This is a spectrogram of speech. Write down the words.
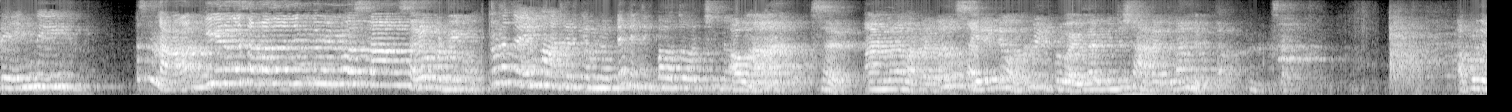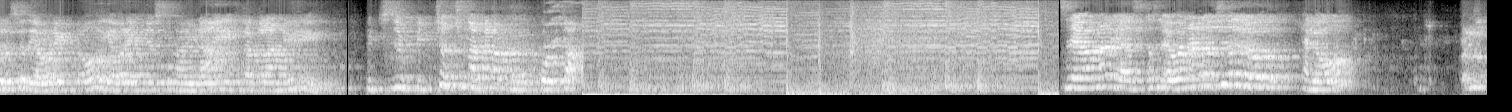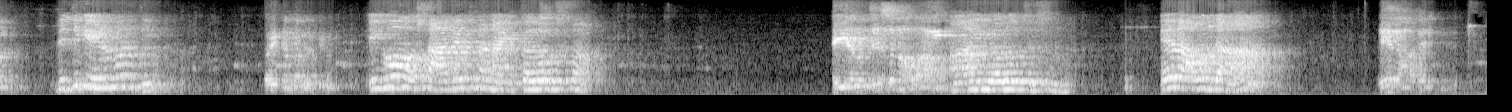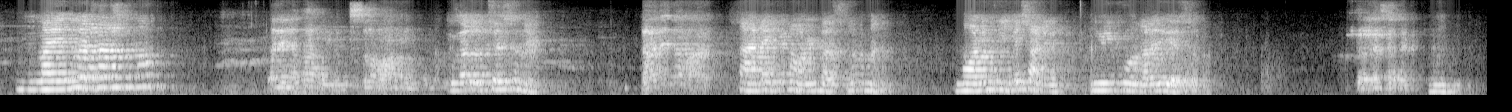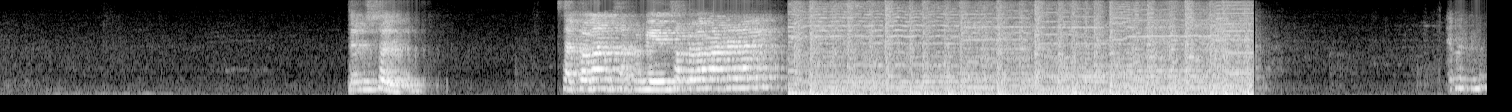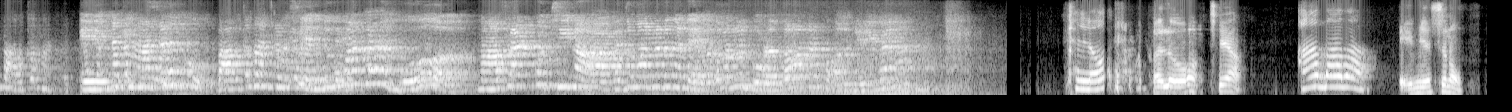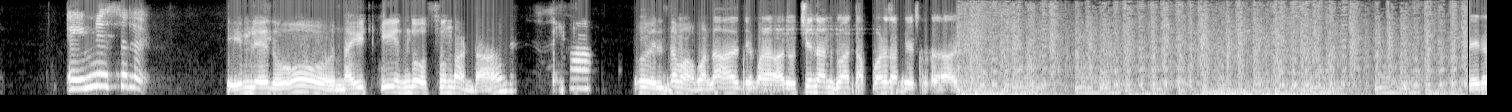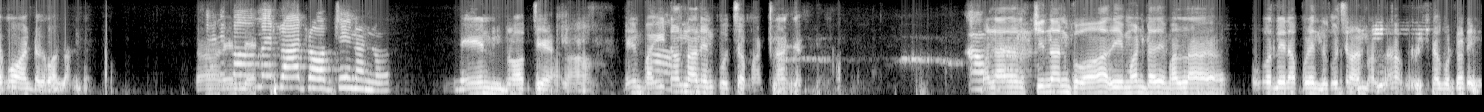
ఇప్పుడు ఏంది అసలు నాకు గీరగా సమాధానం చెప్తే విని వస్తా? సరే ఒకటి విను. నాతో ఏం మాట్లాడకేమని ఉంటే నితిక్ బాబుతో వచ్చింది? అవునా? సరే. ఆయన మాట్లాడదా నువ్వు సైలెంట్గా ఉండు. నేను ఇప్పుడు వైజాగ్ నుంచి స్టార్ట్ అవుతున్నా అని చెప్తా. అప్పుడు తెలుస్తుంది ఎవరేంటో ఎవరేం చేసుకున్నారు ఇలా ఏం కథలు అని. పిచ్చి పిచ్చి వచ్చిందంటే నాకు కొడతా. అసలు ఎవరన్నా అసలు ఎవరన్నా వచ్చిందో హలో? రితిక్ ఏడున్నా పడకు. ఇగో స్టార్ట్ అవుతున్నా నైట్ కల్లా వస్తా ఇవాళ వచ్చేస్తున్నా ఏ రావద్దా? మరి ఎందుకు అట్లా అనుకున్నావు. ఇవాళ వచ్చేస్తున్నాయి? స్టార్ట్ అయిపోయిన ఆల్రెడీ బస్సులో ఉన్నాను. మార్నింగ్ త్రీకే స్టార్ట్ అయ్యింది ఈవినింగ్ ఫోర్ కల్లా చేస్తాను సరే సరే తెలుస్తుంది. చక్కగా చక్కగా ఏం చక్కగా మాట్లాడాలి? ఎందుకు మాట్లాడద్దు? నా ఫ్లాట్కి వచ్చి నా ఆమెతో మాట్లాడదండి ఎవరితో మాట్లాడు గోడతో మాట్లాడుకోవాలి నేనేమైనా హలో. హలో బాబా ఏం చేస్తున్నావు? ఏం చేస్తలే. ఏం లేదు నైట్కి ఎందు వస్తుందంట. నువ్వు వెళ్తావా మళ్ళా అది మన అది వచ్చింది అనుకో తప్పు అర్థం చేసుకుంటా. ఏమేమో అంటది మళ్ళా. డ్రాప్ చేయి నన్ను. నేను డ్రాప్ చేయాలా? నేను బయట ఉన్నా నేను కొంచెం అట్లా అని చెప్పి? మళ్ళా వచ్చింది అనుకో అది ఏమంటది? మళ్ళా ఎవరు లేనప్పుడు ఎందుకు వచ్చినా మళ్ళా కృష్ణ కొట్టడే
